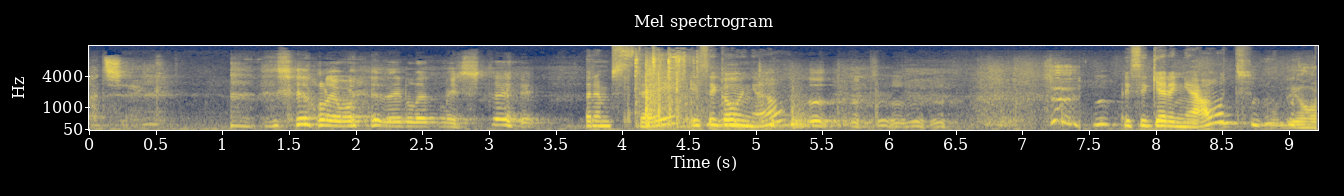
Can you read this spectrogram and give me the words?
God's sake. It's the only way they let me stay. Let him stay? Is he going out? Is he getting out?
